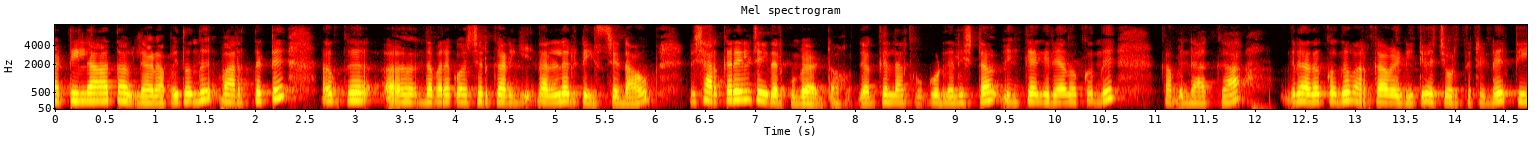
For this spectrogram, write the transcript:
കട്ടിയില്ലാത്ത അവിലാണ്. അപ്പോൾ ഇതൊന്ന് വറുത്തിട്ട് നമുക്ക് എന്താ പറയുക കുഴച്ചെടുക്കുകയാണെങ്കിൽ നല്ലൊരു ടേസ്റ്റ് ഉണ്ടാവും. ശർക്കരയിൽ ചെയ്തെടുക്കുമ്പോഴാണ് കേട്ടോ ഞങ്ങൾക്ക് എല്ലാവർക്കും കൂടുതൽ ഇഷ്ടം. നിങ്ങൾക്ക് എങ്ങനെയാണെന്നൊക്കെ ഒന്ന് കമന്റ് ആക്കുക. ഇങ്ങനെ അതൊക്കെ ഒന്ന് വറുക്കാൻ വേണ്ടിയിട്ട് വെച്ച് കൊടുത്തിട്ടുണ്ട്. തീ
